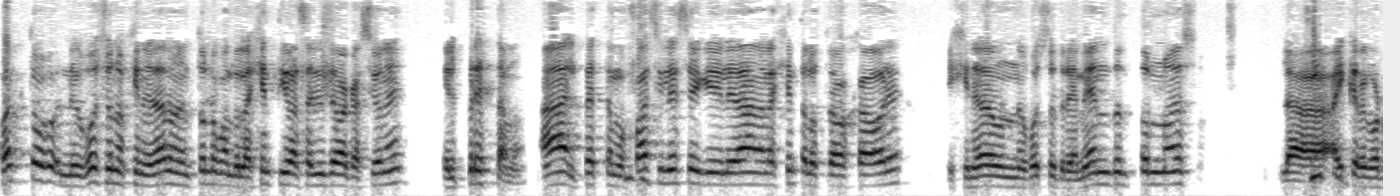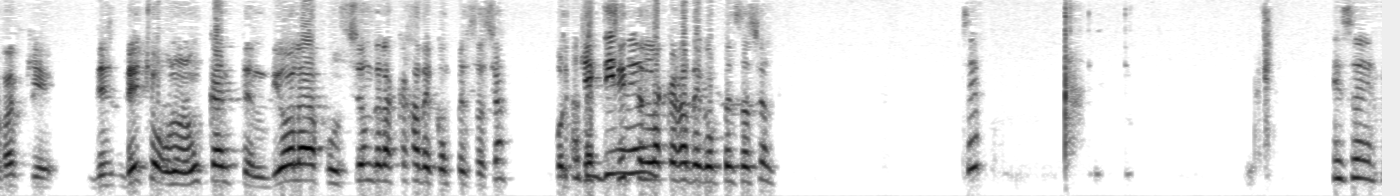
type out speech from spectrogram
¿Cuántos negocios nos generaron en torno cuando la gente iba a salir de vacaciones? El préstamo. Ah, el préstamo fácil ese que le dan a la gente, a los trabajadores, y generaron un negocio tremendo en torno a eso. La, hay que recordar que, de, hecho, uno nunca entendió la función de las cajas de compensación. ¿Por qué existen las cajas de compensación? Sí. Eso es.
